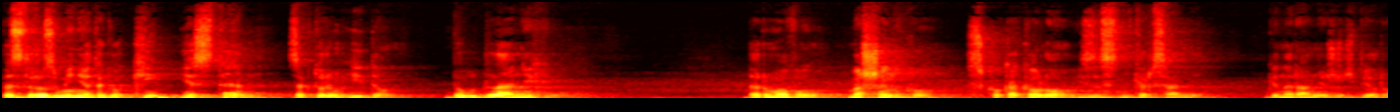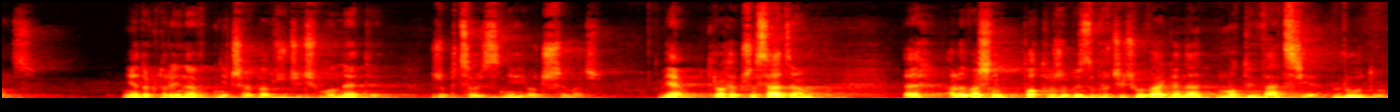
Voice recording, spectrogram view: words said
Bez zrozumienia tego, kim jest ten, za którym idą. Był dla nich darmową maszynką z Coca-Colą i ze sneakersami, generalnie rzecz biorąc. Nie do której nawet nie trzeba wrzucić monety, żeby coś z niej otrzymać. Wiem, trochę przesadzam, ale właśnie po to, żeby zwrócić uwagę na motywację ludu.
